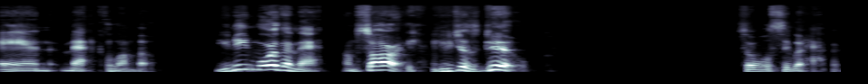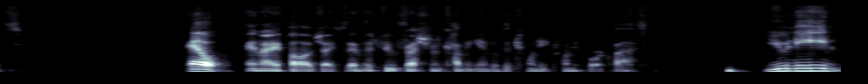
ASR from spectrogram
and Matt Colombo. You need more than that. I'm sorry. You just do. So we'll see what happens. Oh, and I apologize. Then the true freshman coming in with the 2024 class. You need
